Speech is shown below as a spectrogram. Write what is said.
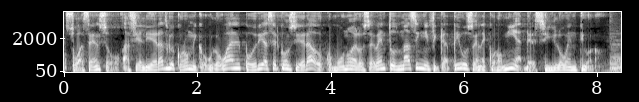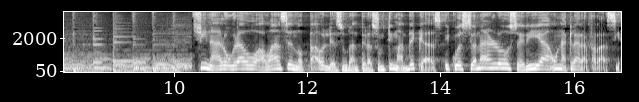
Su ascenso hacia el liderazgo económico global podría ser considerado como uno de los eventos más significativos en la economía del siglo XXI. China ha logrado avances notables durante las últimas décadas y cuestionarlo sería una clara falacia.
